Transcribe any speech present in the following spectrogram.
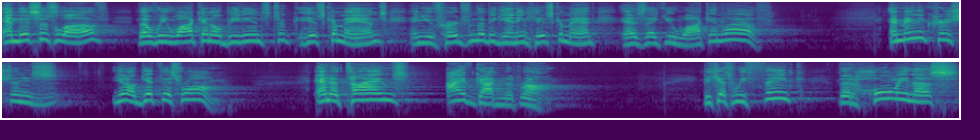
And this is love that we walk in obedience to his commands, and you've heard from the beginning his command as that you walk in love. And many Christians, you know, get this wrong. And at times, I've gotten it wrong. Because we think that holiness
